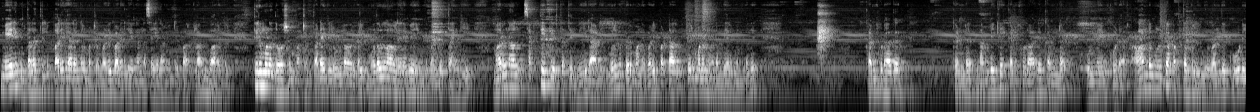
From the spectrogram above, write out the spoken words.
மேலும் இத்தலத்தில் பரிகாரங்கள் மற்றும் வழிபாடுகள் என்னென்ன செய்யலாம் என்று பார்க்கலாம். வாருங்கள். திருமண தோஷம் மற்றும் தடைகள் உள்ளவர்கள் முதல் நாள் இரவே இங்கு வந்து தங்கி மறுநாள் சக்தி தீர்த்தத்தில் நீராடி முருகப்பெருமானை வழிபட்டால் திருமணம் நடந்தேறும் என்பது கண்கூடாக கண்ட நம்பிக்கை கண்கூடாக கண்ட உண்மையும் கூட. ஆண்டு முழுக்க பக்தர்கள் இங்கு வந்து கூடி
